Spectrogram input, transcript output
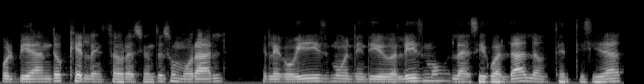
olvidando que la instauración de su moral, el egoísmo, el individualismo, la desigualdad, la autenticidad,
